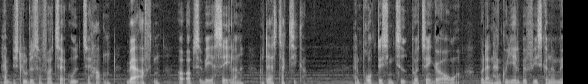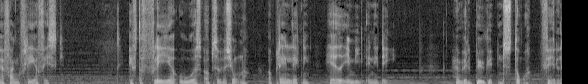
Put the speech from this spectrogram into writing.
Han besluttede sig for at tage ud til havnen hver aften og observere sælerne og deres taktikker. Han brugte sin tid på at tænke over, hvordan han kunne hjælpe fiskerne med at fange flere fisk. Efter flere ugers observationer og planlægning havde Emil en idé. Han ville bygge en stor fælde,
